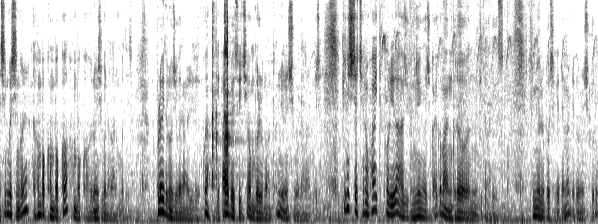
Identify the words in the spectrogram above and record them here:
싱글 싱글 그 험버커 험버커 험버커 이런 식으로 나가는 모델이죠. 플레이드 로즈가 달려져 있고요. 이 5의 스위치 언벌로 원턴 이런 식으로 나가는 거죠. 피니시 자체는 화이트 펄이라 아주 굉장히 아주 깔끔한 그런 기타가 되겠습니다. 뒷면을 보시게 되면 이런 식으로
